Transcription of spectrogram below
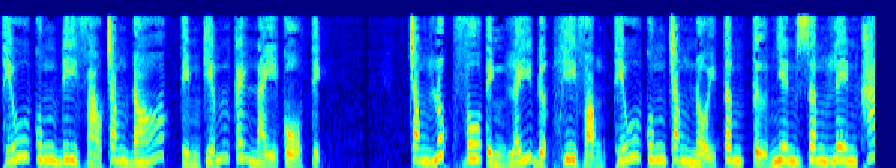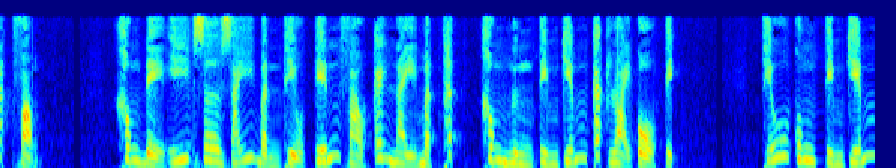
Thiếu cung đi vào trong đó, tìm kiếm cái này cổ tịch. Trong lúc vô tình lấy được hy vọng thiếu cung trong nội tâm tự nhiên dâng lên khát vọng. Không để ý dơ giấy bẩn thỉu tiến vào cái này mật thất, không ngừng tìm kiếm các loại cổ tịch. Thiếu cung tìm kiếm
